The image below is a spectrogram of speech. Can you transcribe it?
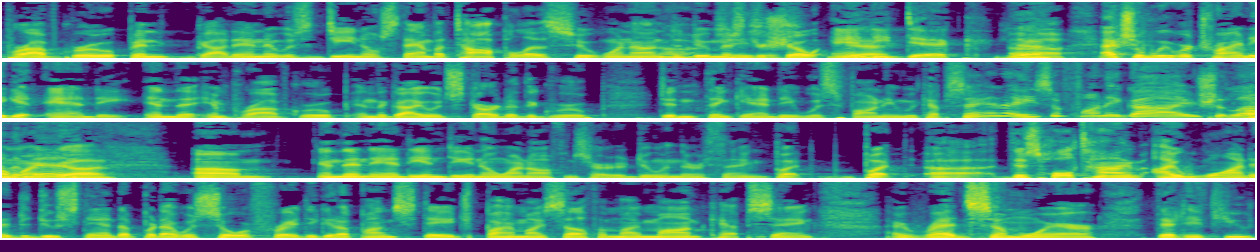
improv group and got in. It was Dino Stamatopoulos who went on to Oh, do Mr. Show, Andy Yeah. Dick. Yeah. Uh, actually, we were trying to get Andy in the improv group, and the guy who had started the group didn't think Andy was funny. We kept saying, hey, he's a funny guy. You should let Oh, him my. God. Um, and then Andy and Dino went off and started doing their thing. But but uh, this whole time I wanted to do stand up, but I was so afraid to get up on stage by myself. And my mom kept saying, I read somewhere that if you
